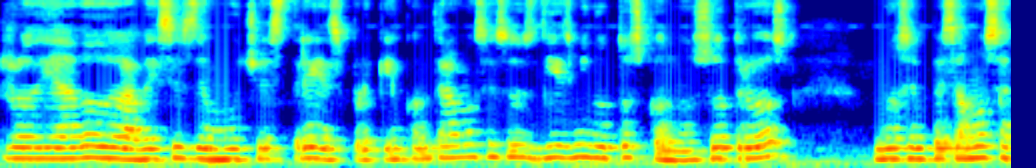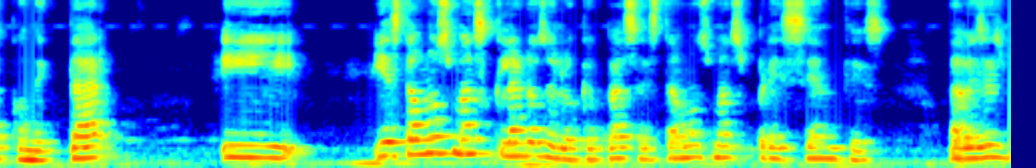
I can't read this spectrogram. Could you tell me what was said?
rodeado a veces de mucho estrés, porque encontramos esos 10 minutos con nosotros, nos empezamos a conectar y y estamos más claros de lo que pasa, estamos más presentes. A veces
